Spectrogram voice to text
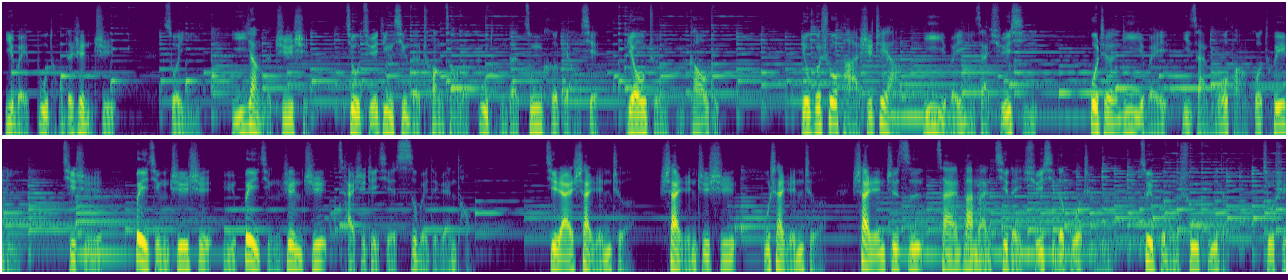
因为不同的认知，所以一样的知识，就决定性地创造了不同的综合表现标准与高度。有个说法是这样：你以为你在学习，或者你以为你在模仿或推理，其实背景知识与背景认知才是这些思维的源头。既然善人者善人之师，不善人者善人之资，在慢慢积累学习的过程，最不能疏忽的就是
